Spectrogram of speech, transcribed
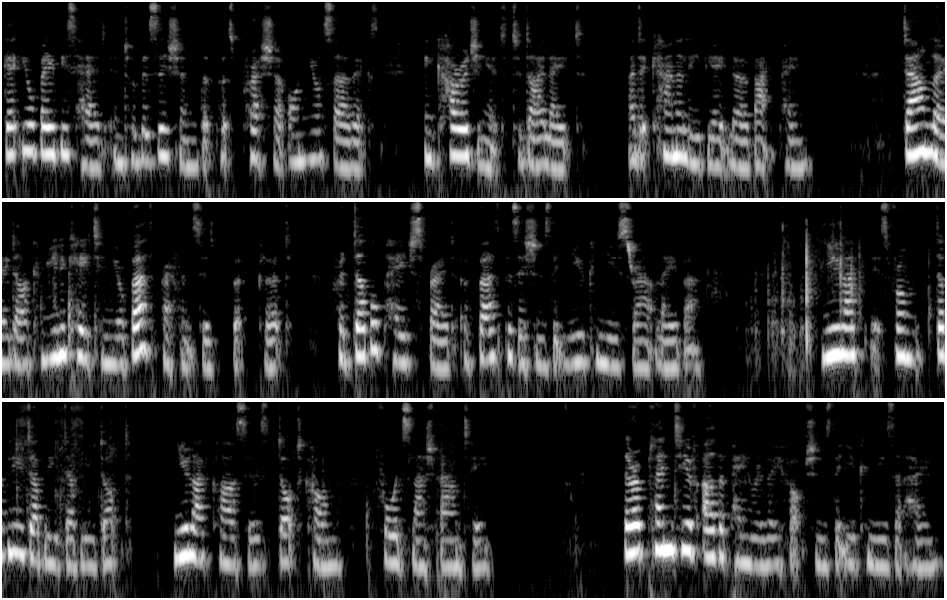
get your baby's head into a position that puts pressure on your cervix encouraging it to dilate, and it can alleviate lower back pain. Download our Communicating Your Birth Preferences booklet for a double page spread of birth positions that you can use throughout labour. New Life, it's from www.newlifeclasses.com forward slash bounty. There are plenty of other pain relief options that you can use at home.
